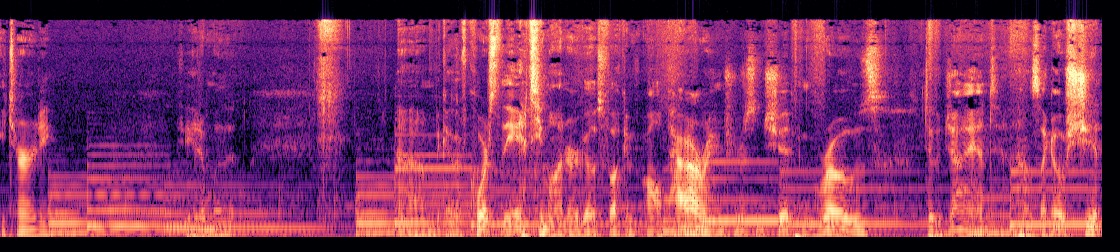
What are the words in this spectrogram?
eternity if you hit him with it. Um, because of course the anti-monitor goes fucking all Power Rangers and shit and grows to a giant. And I was like, oh shit,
